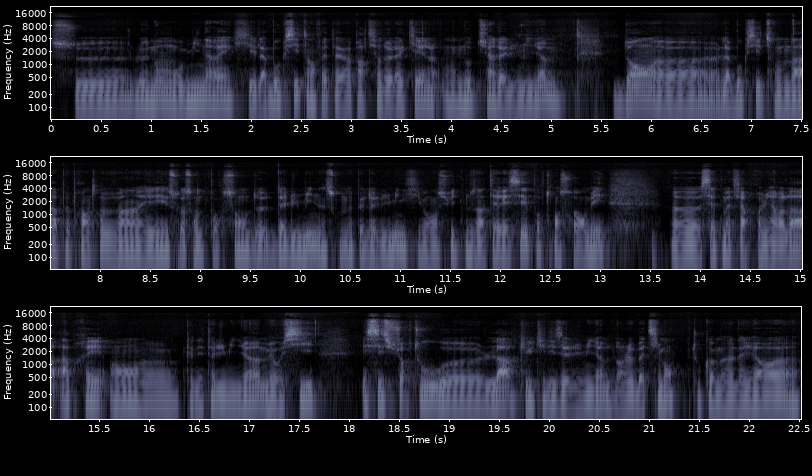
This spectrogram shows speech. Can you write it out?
ce, le nom au minerai qui est la bauxite, en fait, à partir de laquelle on obtient l'aluminium. Dans euh, la bauxite, on a à peu près entre 20 et 60% d'alumine, ce qu'on appelle l'alumine, qui va ensuite nous intéresser pour transformer euh, cette matière première-là après en euh, canette aluminium, mais aussi, et c'est surtout là qu'est utilisé l'aluminium dans le bâtiment, tout comme d'ailleurs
